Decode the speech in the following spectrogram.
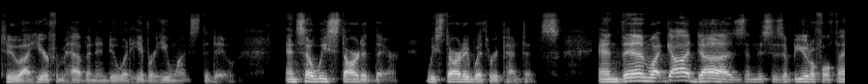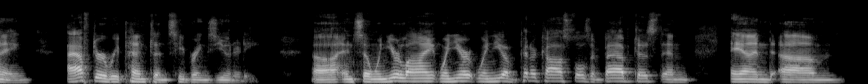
to uh, hear from heaven and do whatever he wants to do. And so we started there. We started with repentance. And then what god does and this is a beautiful thing after repentance he brings unity. Uh, and so when you're lying, when you're when you have Pentecostals and Baptists and and um,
